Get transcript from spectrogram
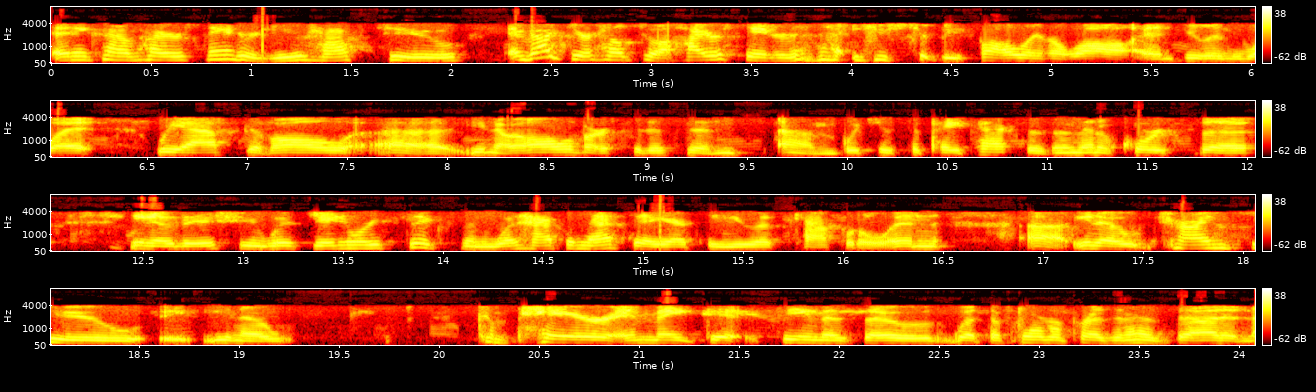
any kind of higher standard. You have to, in fact, you're held to a higher standard in that you should be following the law and doing what we ask of all, uh, you know, all of our citizens, um, which is to pay taxes. And then, of course, the, you know, the issue with January 6th and what happened that day at the U.S. Capitol. And, uh, you know, trying to, you know, compare and make it seem as though what the former president has done and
